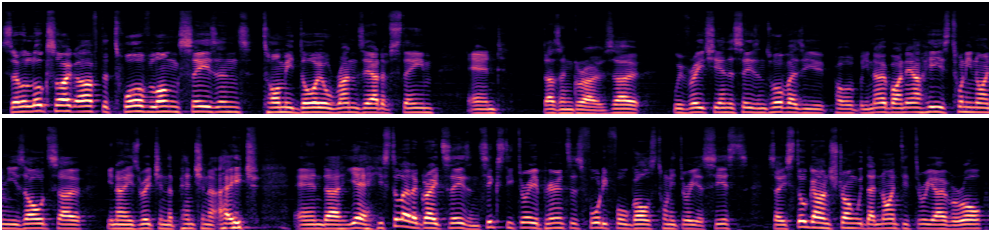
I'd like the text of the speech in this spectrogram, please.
So it looks like after 12 long seasons, Tommy Doyle runs out of steam and doesn't grow. So we've reached the end of season 12, as you probably know by now. He is 29 years old, so you know he's reaching the pensioner age. And uh, yeah, he still had a great season 63 appearances, 44 goals, 23 assists. So he's still going strong with that 93 overall.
